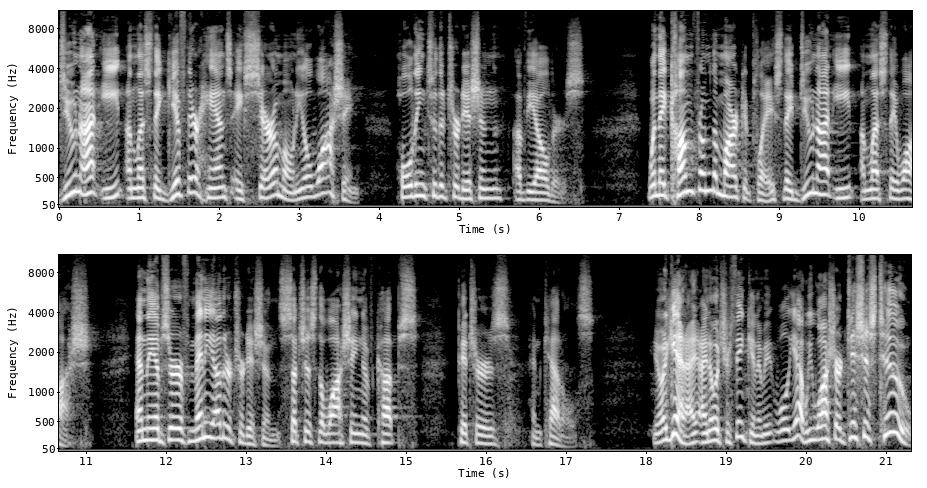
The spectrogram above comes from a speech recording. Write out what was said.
do not eat unless they give their hands a ceremonial washing, holding to the tradition of the elders. When they come from the marketplace, they do not eat unless they wash. And they observe many other traditions, such as the washing of cups, pitchers, and kettles. You know, again, I, I, know what you're thinking. I mean, well, yeah, we wash our dishes too.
